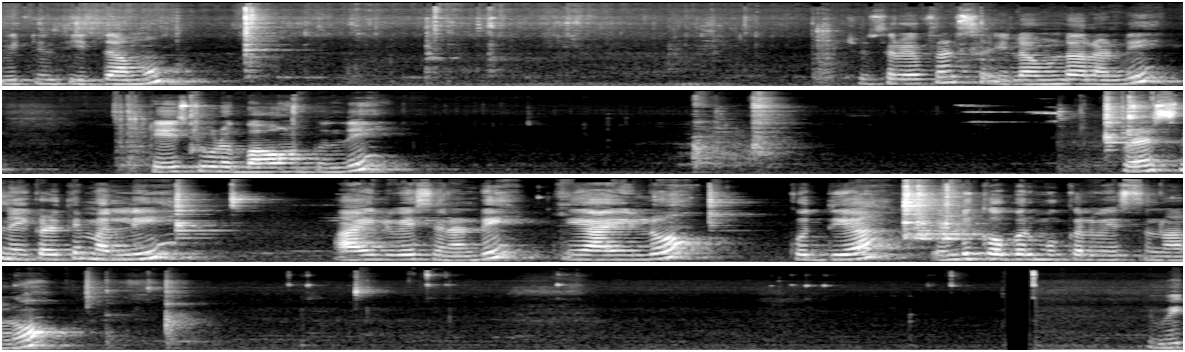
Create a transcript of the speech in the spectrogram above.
వీటిని తీద్దాము. చూసారు కదా ఫ్రెండ్స్ ఇలా ఉండాలండి. టేస్ట్ కూడా బాగుంటుంది. ఫ్రెండ్స్ నేను ఇక్కడైతే మళ్ళీ ఆయిల్ వేసానండి. ఈ ఆయిల్లో కొద్దిగా ఎండు కొబ్బరి ముక్కలు వేస్తున్నాను. ఇవి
